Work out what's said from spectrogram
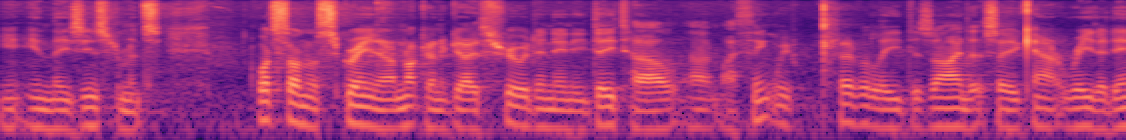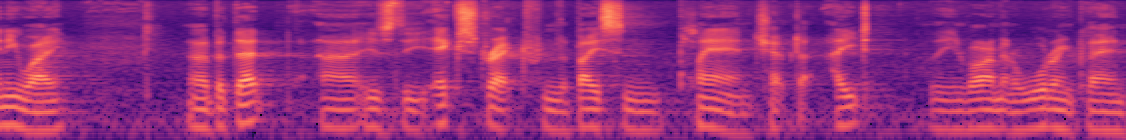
in, in, these instruments. What's on the screen, and I'm not going to go through it in any detail, um, I think we've cleverly designed it so you can't read it anyway, uh, but that uh, is the extract from the Basin Plan, Chapter 8 of the Environmental Watering Plan,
